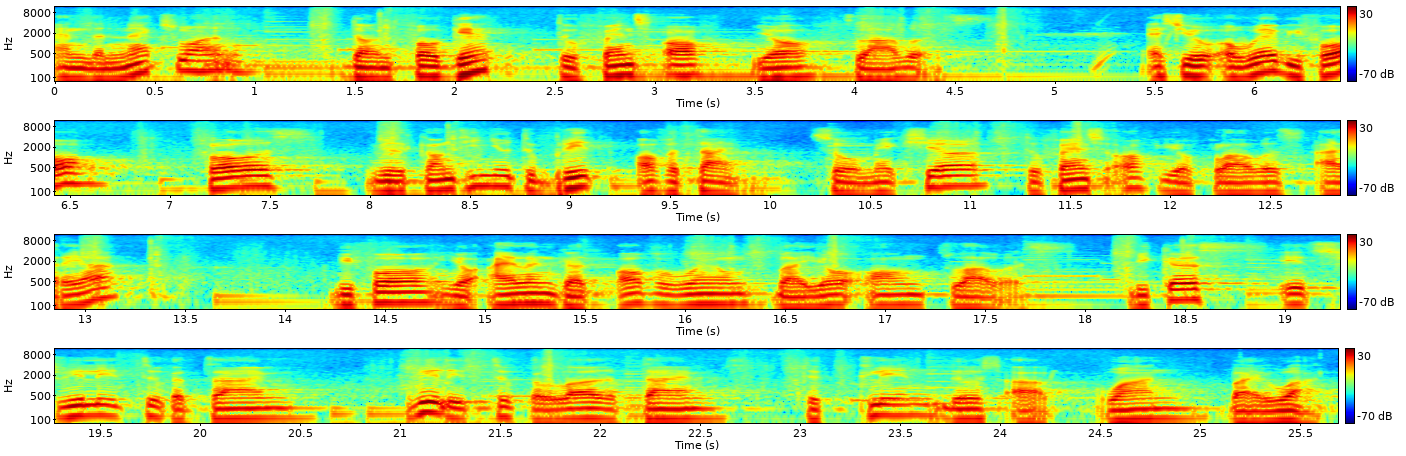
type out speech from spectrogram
And the next one, don't forget to fence off your flowers. As you're aware before, flowers will continue to breed over time. So make sure to fence off your flowers area before your island got overwhelmed by your own flowers. Because it's really took a time, really took a lot of time to clean those up one by one.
